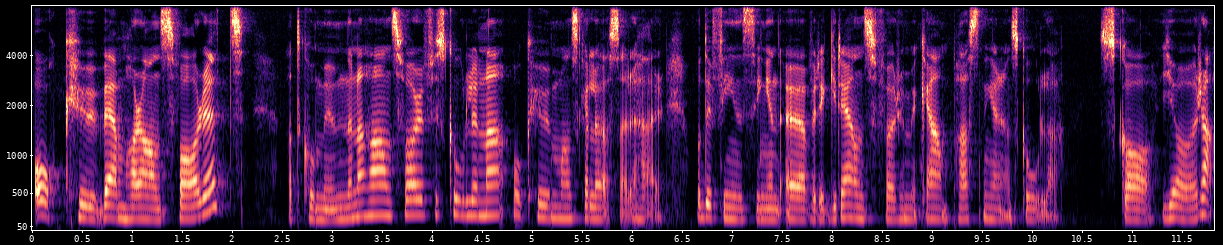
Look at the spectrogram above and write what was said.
Och hur, vem har ansvaret? Att kommunerna har ansvaret för skolorna och hur man ska lösa det här. Och det finns ingen övre gräns för hur mycket anpassningar en skola ska göra.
